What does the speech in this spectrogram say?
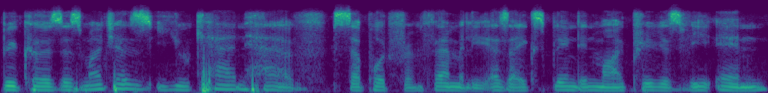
Because as much as you can have support from family, as I explained in my previous VN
